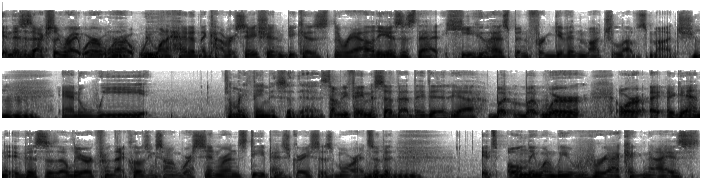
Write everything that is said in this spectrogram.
and this is actually right where where we want to head in the conversation because the reality is is that he who has been forgiven much loves much, hmm. and we Somebody famous said that. somebody famous said that they did yeah but but where or again this is a lyric from that closing song where sin runs deep his grace is more and so the mm-hmm. it's only when we recognize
